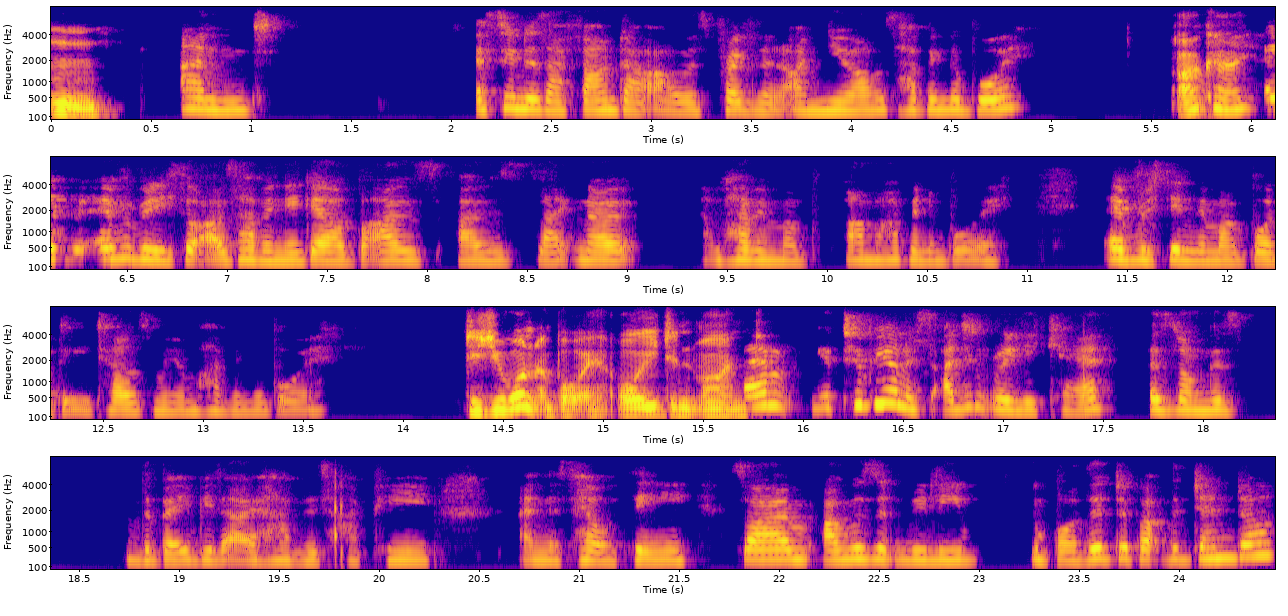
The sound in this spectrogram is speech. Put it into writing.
Mm. And as soon as I found out I was pregnant, I knew I was having a boy. Okay. Every, everybody thought I was having a girl, but I was I was like, no, I'm having my I'm having a boy. Everything in my body tells me I'm having a boy. Did you want a boy or you didn't mind? Um, to be honest, I didn't really care as long as the baby that I have is happy and is healthy. So I'm, I wasn't really bothered about the gender,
